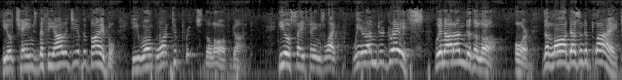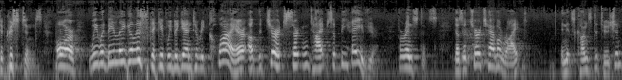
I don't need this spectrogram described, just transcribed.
He'll change the theology of the Bible. He won't want to preach the law of God. He'll say things like, we're under grace. We're not under the law. Or, the law doesn't apply to Christians. Or, we would be legalistic if we began to require of the church certain types of behavior. For instance, does a church have a right in its constitution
